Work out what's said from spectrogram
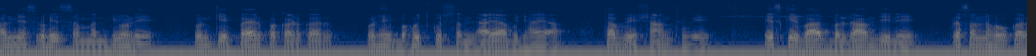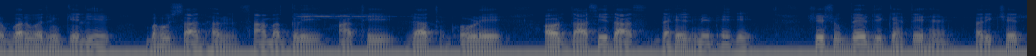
अन्य सुहित संबंधियों ने उनके पैर पकड़कर उन्हें बहुत कुछ समझाया, बुझाया। तब वे शांत हुए। इसके बाद बलराम जी ने प्रसन्न होकर वर वधु के लिए बहुत सा धन, सामग्री, हाथी, रथ, घोड़े और दासी दास दहेज में भेजे। श्री सुखदेव जी कहते हैं, परीक्षित,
